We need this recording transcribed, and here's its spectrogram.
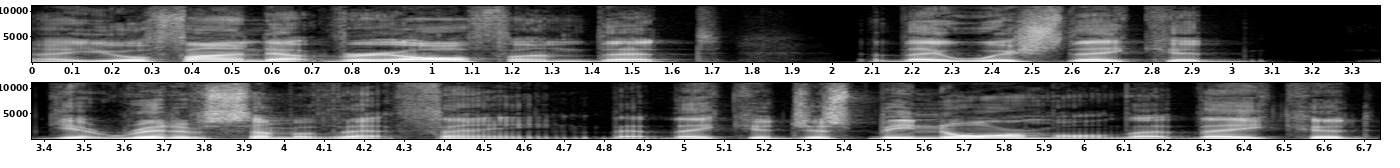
uh, you'll find out very often that they wish they could get rid of some of that fame, that they could just be normal, that they could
